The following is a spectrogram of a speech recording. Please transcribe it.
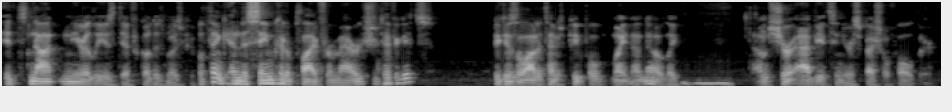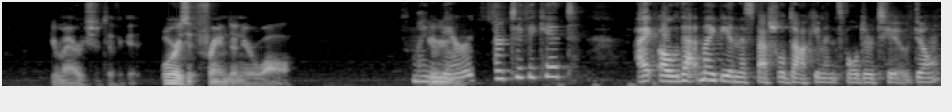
it's not nearly as difficult as most people think. And the same could apply for marriage certificates because a lot of times people might not know. Like, I'm sure Abby, it's in your special folder, your marriage certificate, or is it framed on your wall? My your, marriage certificate? I oh, that might be in the special documents folder too. Don't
